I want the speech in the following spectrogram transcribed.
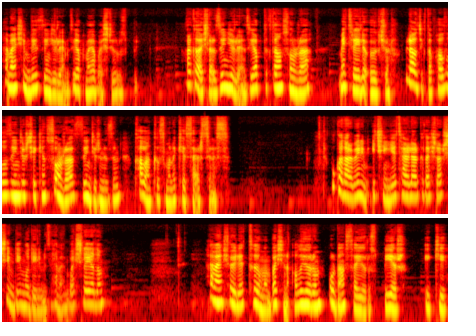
Hemen şimdi zincirlerimizi yapmaya başlıyoruz. Arkadaşlar zincirlerinizi yaptıktan sonra metre ile ölçün. Birazcık da fazla zincir çekin. Sonra zincirinizin kalan kısmını kesersiniz. Bu kadar benim için yeterli arkadaşlar. Şimdi modelimizi hemen başlayalım. Hemen şöyle tığımın başına alıyorum. Buradan sayıyoruz. 1, 2,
